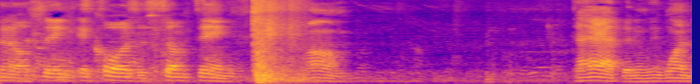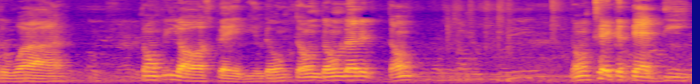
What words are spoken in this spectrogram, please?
You know, saying it causes some things um, to happen, and we wonder why. Don't be lost, baby, don't don't don't let it don't don't take it that deep.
